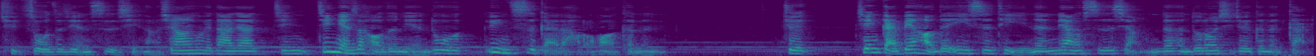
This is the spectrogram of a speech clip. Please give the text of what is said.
去做这件事情啊，希望为大家今今年是好的年，如果运势改得好的话，可能就。先改变好的意识体、能量、思想，你的很多东西就会跟着改。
